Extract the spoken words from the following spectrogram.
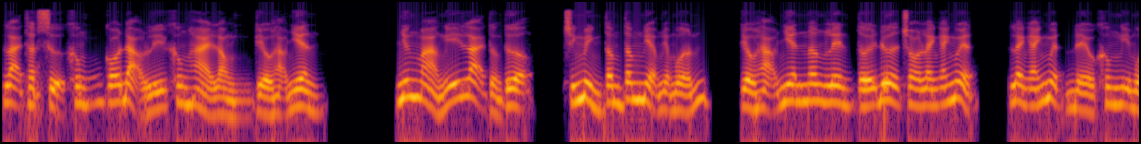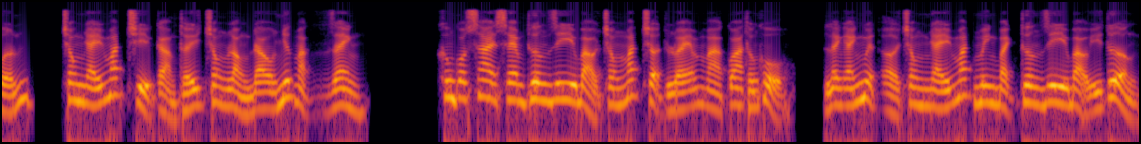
lại thật sự không có đạo lý không hài lòng tiểu hạo nhiên. Nhưng mà nghĩ lại tưởng tượng, chính mình tâm tâm niệm niệm muốn, tiểu hạo nhiên nâng lên tới đưa cho lệnh ánh nguyệt, lệnh ánh nguyệt đều không nghĩ muốn, trong nháy mắt chỉ cảm thấy trong lòng đau nhức mặc danh. Không có sai xem thương di bảo trong mắt chợt lóe mà qua thống khổ, lệnh ánh nguyệt ở trong nháy mắt minh bạch thương di bảo ý tưởng,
